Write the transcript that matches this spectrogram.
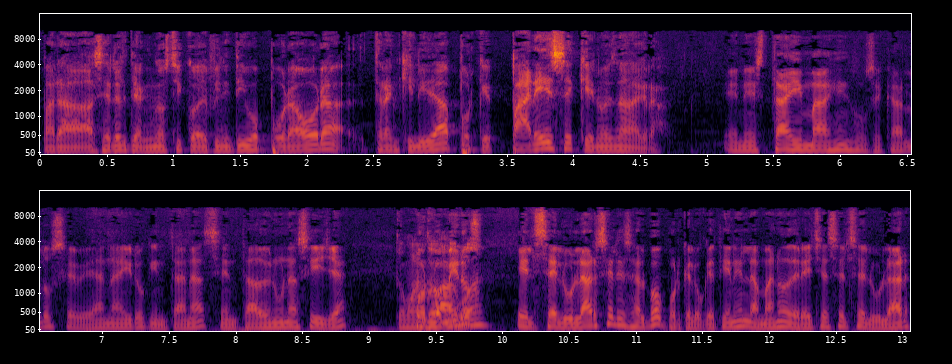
para hacer el diagnóstico definitivo. Por ahora, tranquilidad porque parece que no es nada grave. En esta imagen, José Carlos, se ve a Nairo Quintana sentado en una silla. Tomando Por lo agua. menos el celular se le salvó, porque lo que tiene en la mano derecha es el celular.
